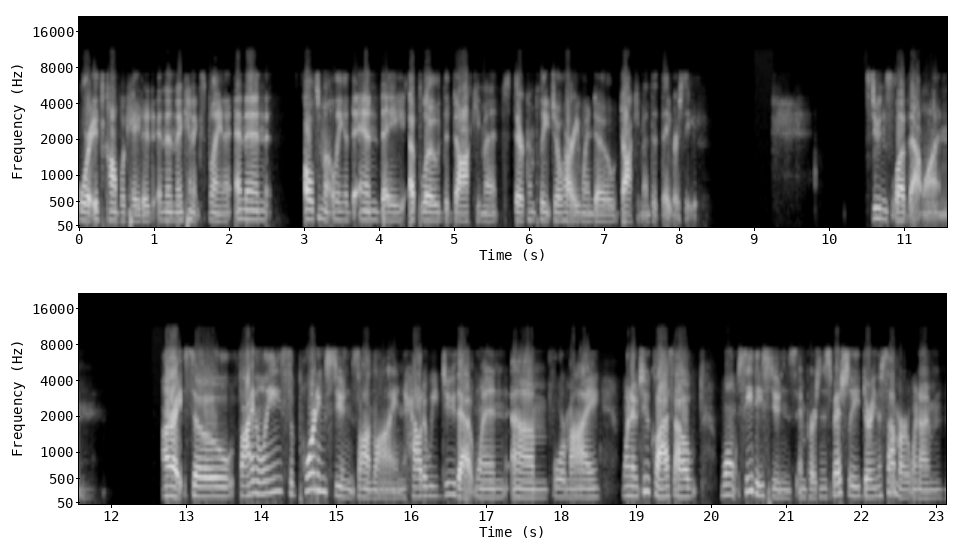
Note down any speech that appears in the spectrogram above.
or it's complicated, and then they can explain it. And then ultimately at the end, they upload the document, their complete Johari window document that they receive. Students love that one. All right, so finally, supporting students online. How do we do that when, um, for my 102 class, I won't see these students in person, especially during the summer when I'm,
